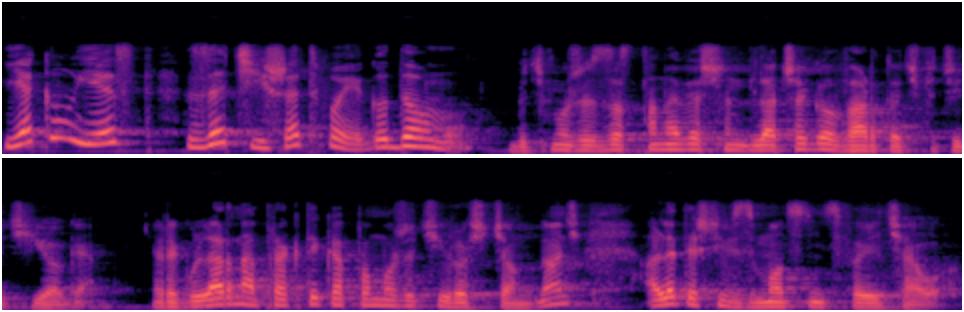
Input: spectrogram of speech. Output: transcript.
jaką jest zacisze Twojego domu. Być może zastanawiasz się, dlaczego warto ćwiczyć jogę. Regularna praktyka pomoże Ci rozciągnąć, ale też i wzmocnić swoje ciało.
